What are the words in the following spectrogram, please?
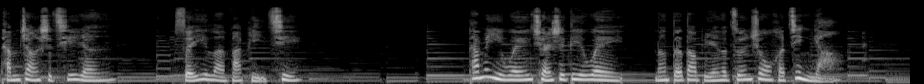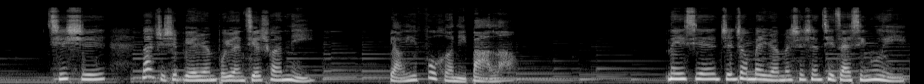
他们仗势欺人。随意乱发脾气，他们以为权势地位能得到别人的尊重和敬仰，其实那只是别人不愿揭穿你，表意附和你罢了。那些真正被人们深深记在心里，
